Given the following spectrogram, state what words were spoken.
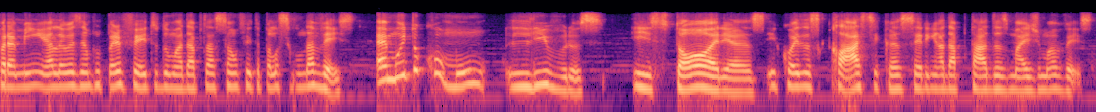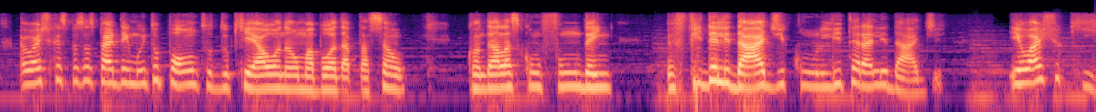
para mim, ela é o exemplo perfeito de uma adaptação feita pela segunda vez. É muito comum livros e histórias e coisas clássicas serem adaptadas mais de uma vez. Eu acho que as pessoas perdem muito ponto do que é ou não uma boa adaptação quando elas confundem fidelidade com literalidade. Eu acho que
